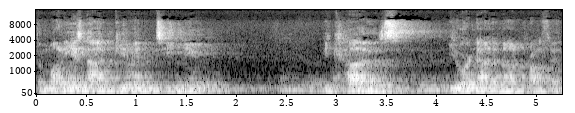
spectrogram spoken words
the money is not given to you because you are not a nonprofit,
